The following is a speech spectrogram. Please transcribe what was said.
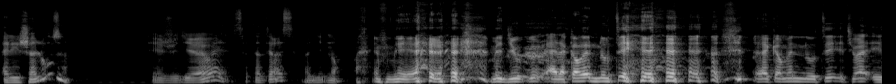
elle est jalouse Et je lui dit Ah ouais, ça t'intéresse? Elle a dit Non. mais, mais du coup, elle a quand même noté. elle a quand même noté, tu vois. Et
